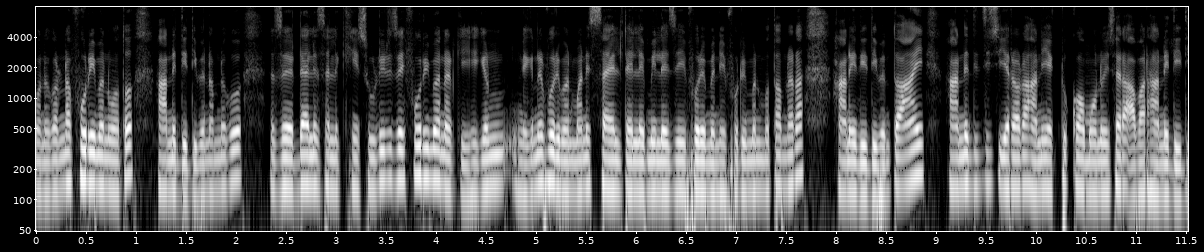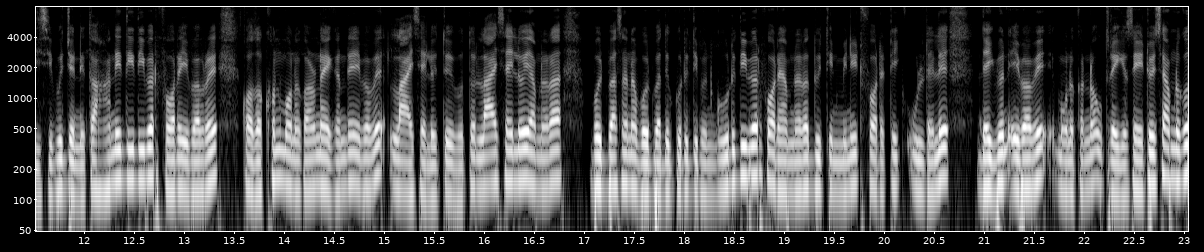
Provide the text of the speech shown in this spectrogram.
মনে করেন না পরিমাণ মতো হানি দিয়ে দিবেন। আপনাকে যে ডাইলে চাইলে খিচুড়ির যে পরিমাণ আর কি এখানের পরিমাণ মানে চাইল টাইলে মিলে যে পরিমাণ এই পরিমাণ মতো আপনারা হানি দিয়ে দিবেন। তো আই হানি দিয়ে দিচ্ছি এর হানি একটু কমন হয়েছে আর আবার হানি দিয়ে দিছি বুঝছেন তো হানি দিয়ে দিবার পরে এইভাবে কতক্ষণ মনে করেন না এখানে এইভাবে লাই চাইল হইব তো লাই চাইল হই আপনারা বৈট বাসা না বৈট বাদি করে দিবেন। গুড়ি দিবার পরে আপনারা দুই তিন মিনিট পরে ঠিক উল্টাইলে দেখবেন এইভাবে মনে করেন উতরে গেছে। এটা হচ্ছে আপনাকে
